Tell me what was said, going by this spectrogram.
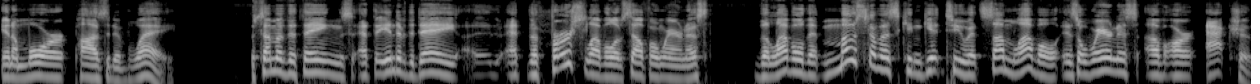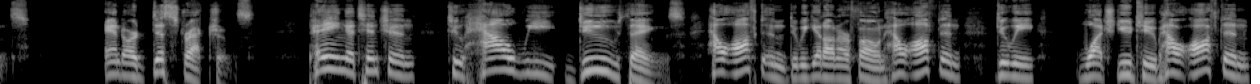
in a more positive way. Some of the things at the end of the day, uh, at the first level of self awareness, the level that most of us can get to at some level is awareness of our actions and our distractions, paying attention to how we do things. How often do we get on our phone? How often do we watch YouTube? How often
